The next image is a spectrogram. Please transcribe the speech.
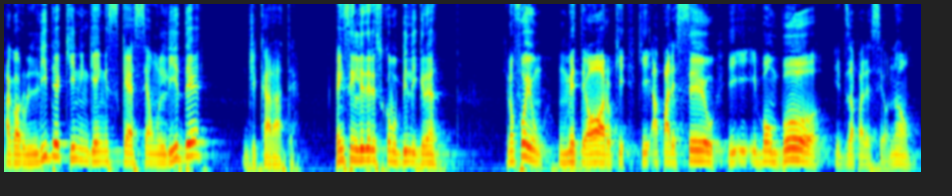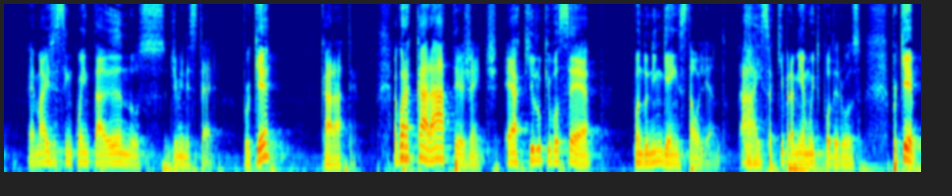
Agora, o líder que ninguém esquece é um líder de caráter. Pense em líderes como Billy Graham, que não foi um, um meteoro que, que apareceu e, e, e bombou e desapareceu. Não é mais de 50 anos de ministério. Por quê? Caráter. Agora, caráter, gente, é aquilo que você é quando ninguém está olhando. Ah, isso aqui para mim é muito poderoso. Porque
